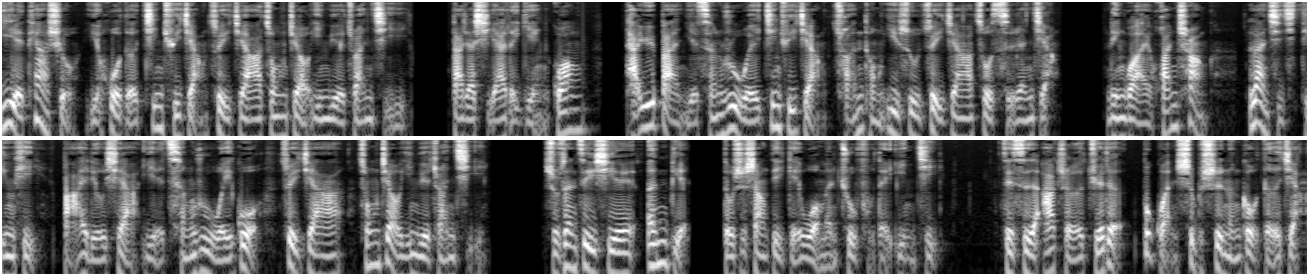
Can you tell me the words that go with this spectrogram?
《夜跳秀》也获得金曲奖最佳宗教音乐专辑。大家喜爱的《眼光》台语版也曾入围金曲奖传统艺术最佳作词人奖。另外，欢唱《烂起起丁戏》。把爱留下也曾入围过最佳宗教音乐专辑。数算这些恩典，都是上帝给我们祝福的印记。这次阿哲觉得，不管是不是能够得奖，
